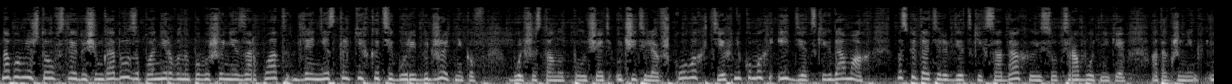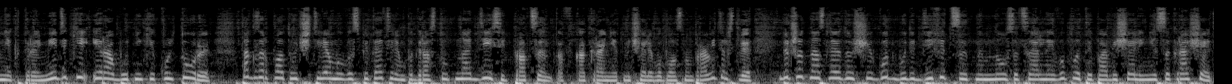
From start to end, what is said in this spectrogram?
Напомню, что в следующем году запланировано повышение зарплат для нескольких категорий бюджетников. Больше станут получать учителя в школах, техникумах и детских домах, воспитатели в детских садах и соцработники, а также не некоторые медики и работники культуры. Так зарплаты учителям и воспитателям подрастут на 10%. Как ранее отмечали в областном правительстве, бюджет на следующий год будет дефицитным, но социальные выплаты пообещали не сокращать.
